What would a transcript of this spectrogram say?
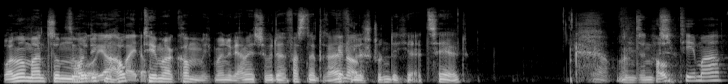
Wollen wir mal zum So, heutigen ja, weiter. Hauptthema kommen? Ich meine, wir haben jetzt schon wieder fast eine Dreiviertelstunde hier erzählt Ja. und sind, Hauptthema.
